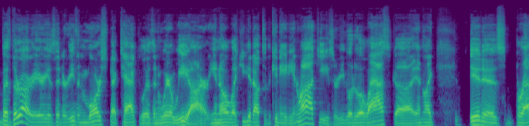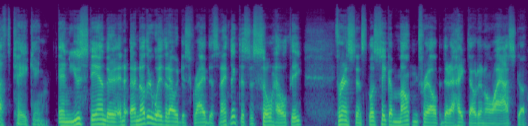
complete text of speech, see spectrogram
but there are areas that are even more spectacular than where we are. You know, like you get out to the Canadian Rockies or you go to Alaska, and like it is breathtaking. And you stand there. And another way that I would describe this, and I think this is so healthy. For instance, let's take a mountain trail that I hiked out in Alaska.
